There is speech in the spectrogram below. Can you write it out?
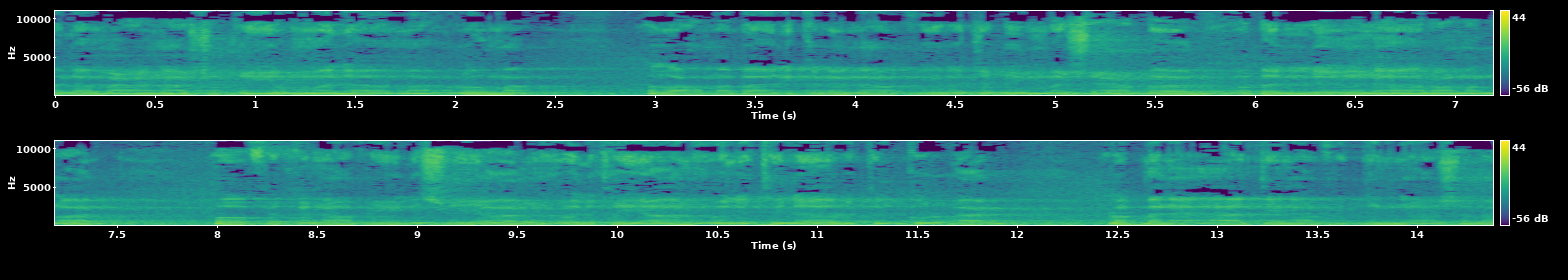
ولا معنا شقيا ولا محروما. اللهم بارك لنا في رجب وشعبان وبلغنا رمضان. ووفقنا فيه للصيام والقيام ولتلاوة القرآن. ربنا آتنا في الدنيا حسنة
